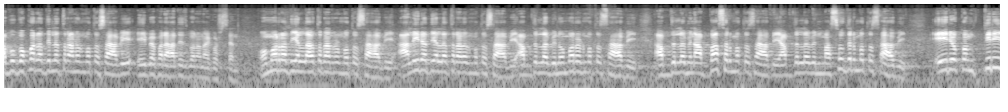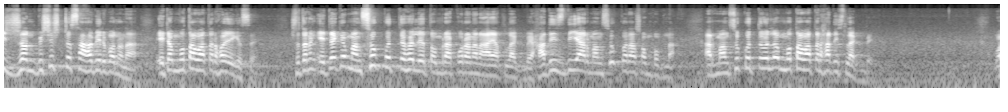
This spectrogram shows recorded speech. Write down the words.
আবু বকর রাদিল্লাহ তালানোর মতো সাহাবি এই ব্যাপারে হাদিস বর্ণনা করছেন। ওমর রাদি আল্লাহ তালানোর মতো সাহাবি, আলী রাদি আল্লাহ তালানোর মতো সাহাবি, আবদুল্লাহ বিন ওমরের মতো সাহাবি, আবদুল্লাহ বিন আব্বাসের মতো সাহাবি, আবদুল্লাহ বিন মাসুদের মতো সাহাবি, এইরকম তিরিশ জন বিশিষ্ট সাহাবির বর্ণনা, এটা মোতাবাতার হয়ে গেছে। সুতরাং এটাকে মানসুখ করতে হলে তোমরা কোরআনের আয়াত লাগবে। হাদিস দিয়ে আর মানসুখ করা সম্ভব না। আর মানসুখ করতে হলে মোতাবাতার হাদিস লাগবে। ও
